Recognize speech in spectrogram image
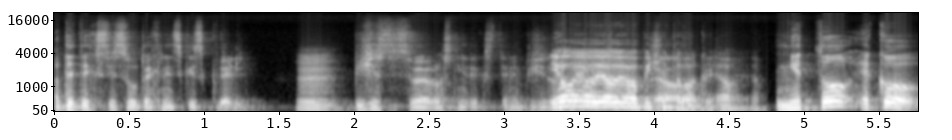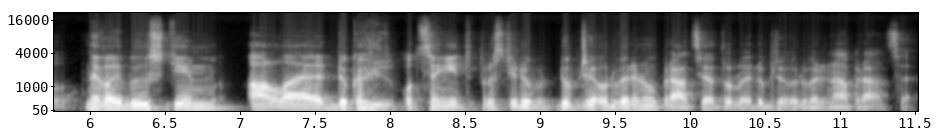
a ty texty jsou technicky skvělý. Hmm. Píše si své vlastní texty, nepíše to Jo, jo, jo, jo, píše to. ok. Jo, jo. Mě to jako nevibuju s tím, ale dokážu ocenit prostě do, dobře odvedenou práci a tohle je dobře odvedená práce.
